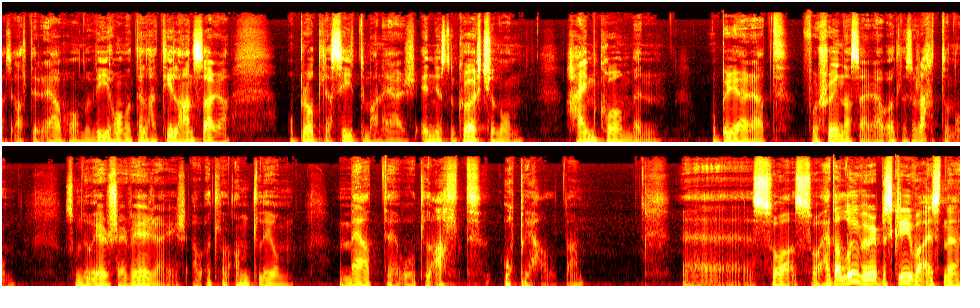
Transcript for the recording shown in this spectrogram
Alltså allt är av honom, vi honom till, till hans ära. Och brottliga sitter man här, inne just en kurs någon, heimkommen och börjar att förskyna sig av ödlens rätt och som nu är servera er av ödlen andligom mäte och till allt uppehållta. Eh, så, så detta Louis vill beskriva en sån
